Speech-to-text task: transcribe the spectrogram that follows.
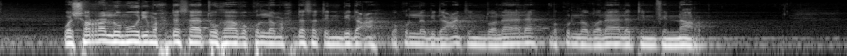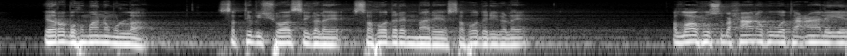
وشر الأمور محدثاتها وكل محدثة بدعة وكل بدعة ضلالة وكل ضلالة في النار ഏറെ ബഹുമാനമുള്ള സത്യവിശ്വാസികളെ സഹോദരന്മാരെ സഹോദരികളെ അള്ളാഹു സുബഹാനഹുവ തആലയെ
